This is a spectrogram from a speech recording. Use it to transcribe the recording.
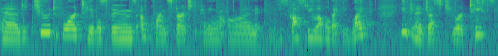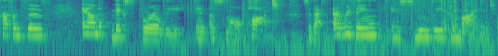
and two to four tablespoons of cornstarch, depending on the viscosity level that you like. You can adjust your taste preferences and mix thoroughly in a small pot so that everything is smoothly combined.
